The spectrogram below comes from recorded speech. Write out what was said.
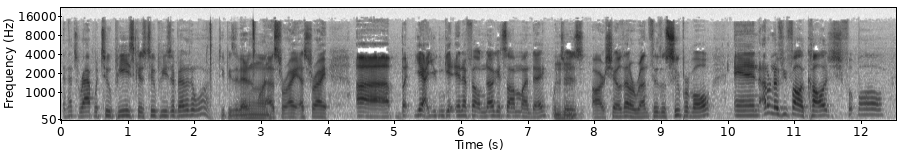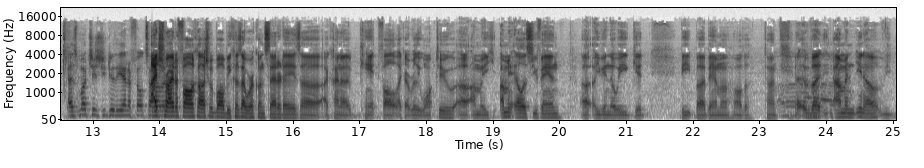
And that's Rapp with two P's because two P's are better than one. Two P's are better than one. That's right. That's right. Uh, but yeah, you can get NFL Nuggets on Monday, which Mm-hmm. is our show that'll run through the Super Bowl. And I don't know if you follow college football as much as you do the NFL. Tyler. I try to follow college football because I work on Saturdays. Uh, I kind of can't follow like I really want to. Uh, I'm a I'm an LSU fan, uh, even though we get beat by Bama all the time. Uh, but I'm in, you know, you,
